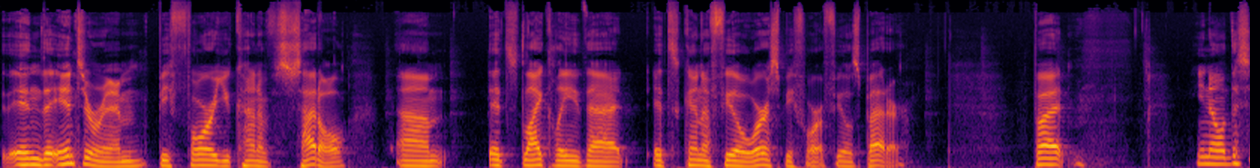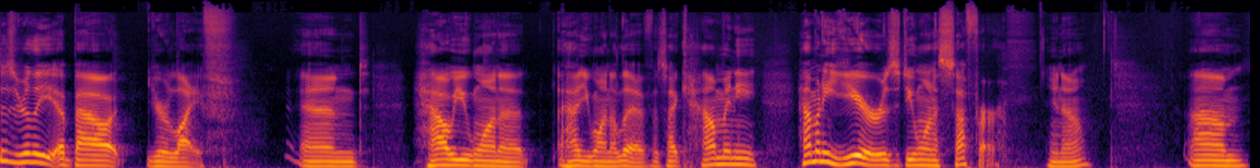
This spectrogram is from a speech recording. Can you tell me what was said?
in the interim, before you kind of settle, um, it's likely that it's going to feel worse before it feels better. But, you know, this is really about your life and how you want to how you want to live. It's like how many how many years do you want to suffer, you know? Um,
